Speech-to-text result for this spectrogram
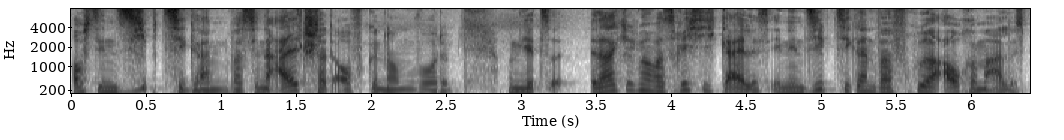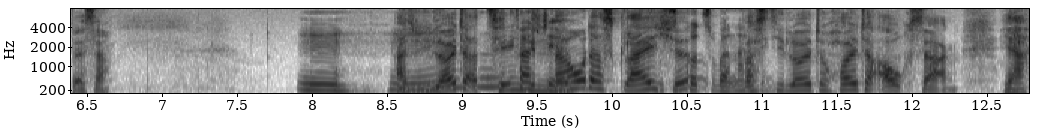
aus den 70ern, was in der Altstadt aufgenommen wurde. Und jetzt sage ich euch mal was richtig Geiles. In den 70ern war früher auch immer alles besser. Also die Leute erzählen Mhm. Verstehe. genau das Gleiche, was die Leute heute auch sagen. Ja,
